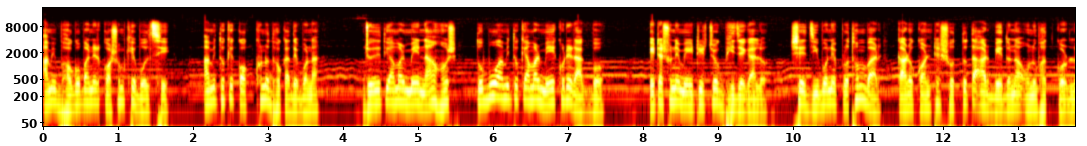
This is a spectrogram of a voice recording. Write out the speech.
আমি ভগবানের কসম খেয়ে বলছি, আমি তোকে কখনো ধোকা দেব না। যদি তুই আমার মেয়ে না হোস, তবুও আমি তোকে আমার মেয়ে করে রাখব এটা শুনে মেয়েটির চোখ ভিজে গেল। সে জীবনে প্রথমবার কারও কণ্ঠে সত্যতা আর বেদনা অনুভব করল।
